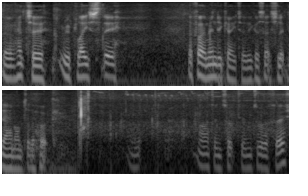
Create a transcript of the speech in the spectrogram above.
So I've had to replace the the foam indicator because that slipped down onto the hook. Martyn's hooked into a fish.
